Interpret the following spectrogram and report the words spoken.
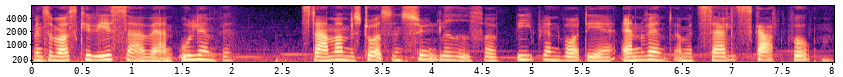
men som også kan vise sig at være en ulempe stammer med stor sandsynlighed fra Bibelen, hvor det er anvendt om et særligt skarpt våben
